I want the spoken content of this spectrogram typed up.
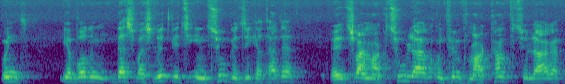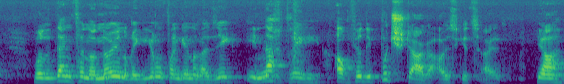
Und ihr wurden das, was Lüttwitz ihnen zugesichert hatte, 2 äh, Mark Zulage und 5 Mark Kampfzulage, wurde dann von der neuen Regierung von General Segt ihnen nachträglich auch für die Putschtage ausgezahlt. Ja,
